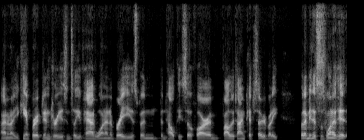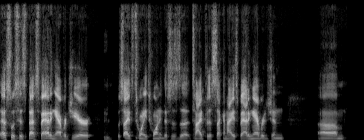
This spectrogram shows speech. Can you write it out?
I don't know, you can't predict injuries until you've had one. And Abreu's been been healthy so far, and Father Time catches everybody. But I mean, this is one of his. This was his best batting average year Mm. besides 2020. This is the tied for the second highest batting average and um,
